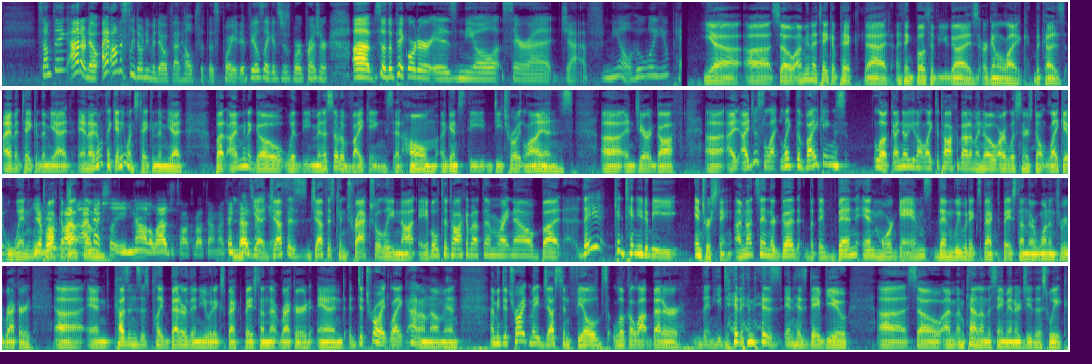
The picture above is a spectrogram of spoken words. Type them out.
something. I don't know. I honestly don't even know if that helps at this point. It feels like it's just more pressure. Um, so the pick order is Neil, Sarah, Jeff. Neil, who will you pick? Yeah, uh, so I'm going to take a pick that I think both of you guys are going to like because I haven't taken them yet, and I don't think anyone's taken them yet. But I'm going to go with the Minnesota Vikings at home against the Detroit Lions uh, and Jared Goff. Uh, I, I just like like the Vikings. Look, I know you don't like to talk about them. I know our listeners don't like it when we yeah, talk about I'm, them. I'm actually not allowed to talk about them. I think that's yeah, yes. Jeff is Jeff is contractually not able to talk about them right now, but they continue to be interesting. I'm not saying they're good, but they've been in more games than we would expect based on their one and three record. Uh, and Cousins has played better than you would expect based on that record. And Detroit, like I don't know, man. I mean, Detroit made Justin Fields look a lot better than he did in his in his debut. Uh, so I'm I'm kind of on the same energy this week.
